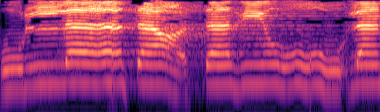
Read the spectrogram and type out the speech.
قُل لَّا تَعْتَذِرُوا لَن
